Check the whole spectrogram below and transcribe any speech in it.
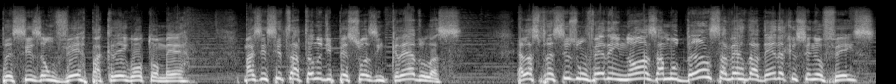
precisam ver para crer igual Tomé. Mas em se tratando de pessoas incrédulas, elas precisam ver em nós a mudança verdadeira que o Senhor fez.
